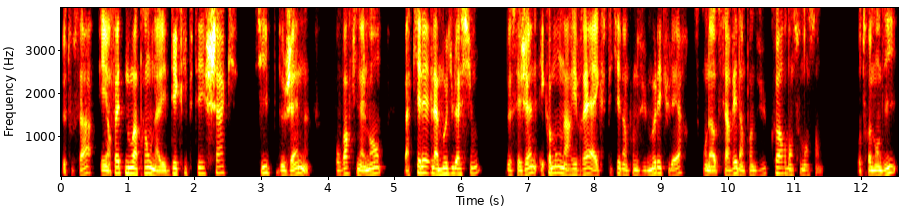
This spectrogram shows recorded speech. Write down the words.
de tout ça. Et en fait, nous, après, on allait décrypter chaque type de gène pour voir finalement bah, quelle est la modulation de ces gènes et comment on arriverait à expliquer d'un point de vue moléculaire ce qu'on a observé d'un point de vue corps dans son ensemble. Autrement dit,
